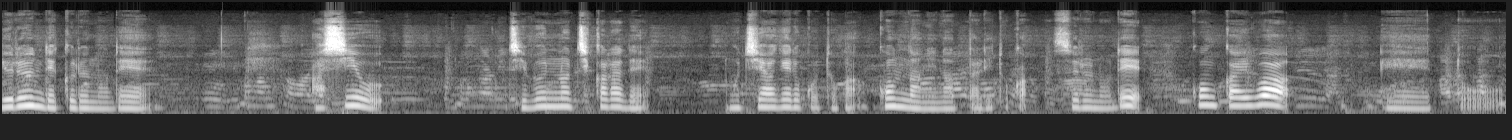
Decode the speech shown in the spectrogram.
緩んでくるので足を自分の力で持ち上げることが困難になったりとかするので今回はえっ、と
